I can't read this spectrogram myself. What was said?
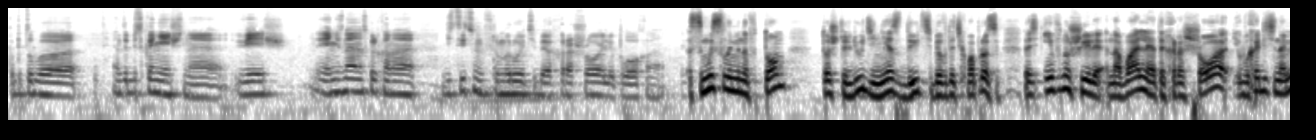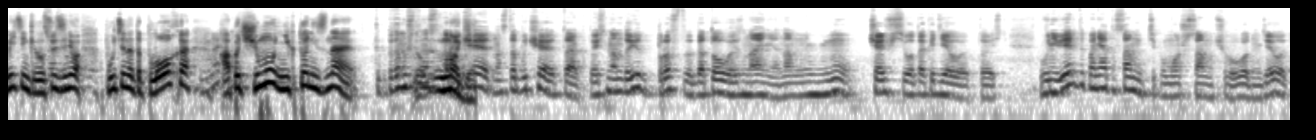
как будто бы это бесконечная вещь. Я не знаю, насколько она действительно формирует тебя хорошо или плохо. Смысл именно в том, то, что люди не задают себе вот этих вопросов. То есть им внушили, Навальный это хорошо, выходите на митинги, голосуйте за него, Путин это плохо, Понимаешь, а почему никто не знает? Так потому что нас многие. обучают, нас обучают так. То есть нам дают просто готовые знания. Нам, ну, чаще всего так и делают. То есть в универе ты, понятно, сам, типа, можешь сам чего угодно делать,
